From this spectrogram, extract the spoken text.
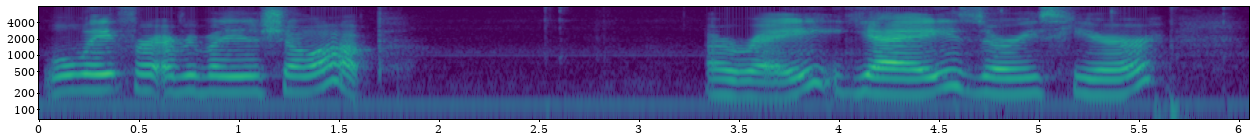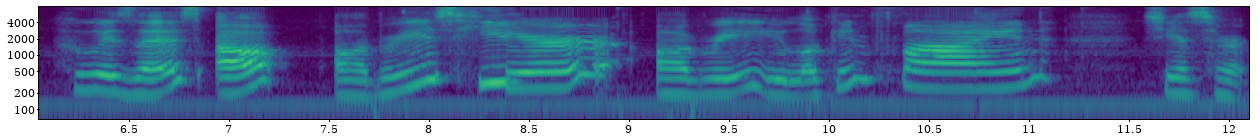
We'll wait for everybody to show up. Alright. Yay. Zuri's here. Who is this? Oh, Aubrey is here. Aubrey, you looking fine. She has her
